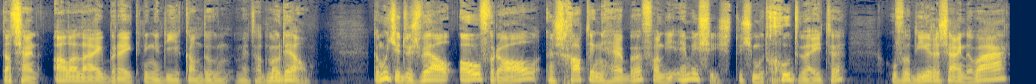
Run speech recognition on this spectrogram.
Dat zijn allerlei berekeningen die je kan doen met dat model. Dan moet je dus wel overal een schatting hebben van die emissies. Dus je moet goed weten hoeveel dieren zijn er waar,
